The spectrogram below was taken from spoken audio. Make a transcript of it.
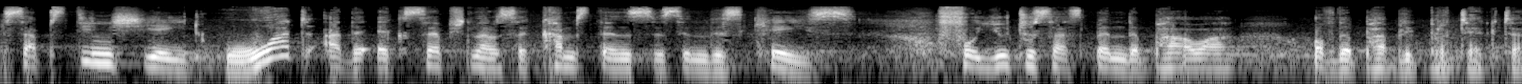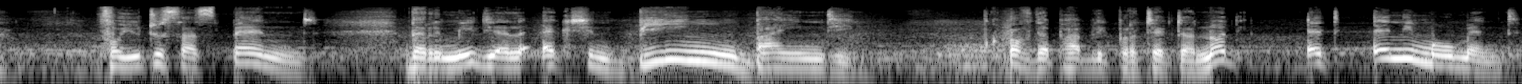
substantiate what are the exceptional circumstances in this case for you to suspend the power of the public protector, for you to suspend the remedial action being binding of the public protector. Not at any moment.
